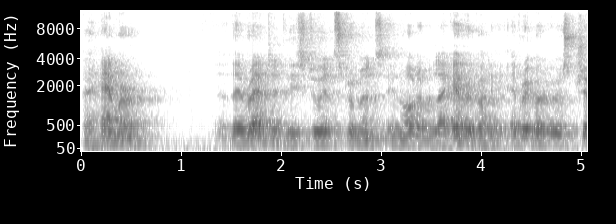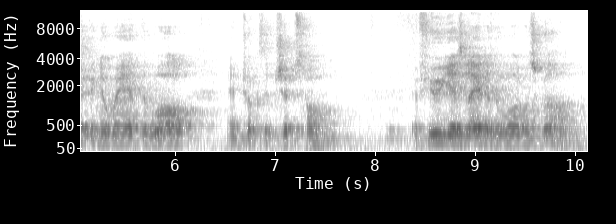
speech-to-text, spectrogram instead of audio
a hammer. They rented these two instruments in order, like everybody, everybody was chipping away at the wall and took the chips home. A few years later, the wall was gone,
